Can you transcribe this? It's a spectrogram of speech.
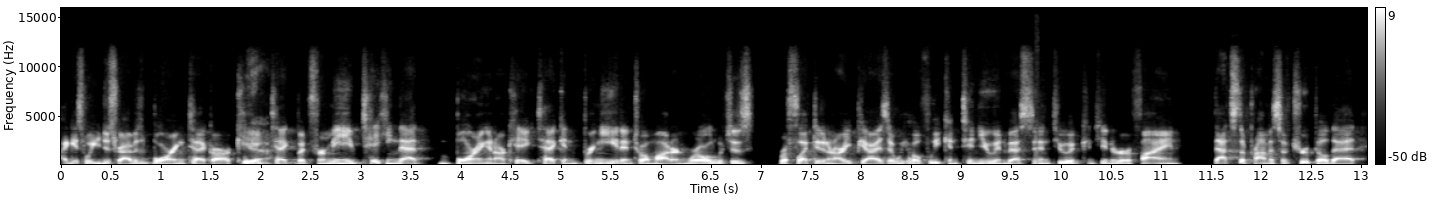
I guess what you describe as boring tech or archaic yeah. tech. But for me, taking that boring and archaic tech and bringing it into a modern world, which is reflected in our APIs that we hopefully continue invest into and continue to refine, that's the promise of TruePill that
